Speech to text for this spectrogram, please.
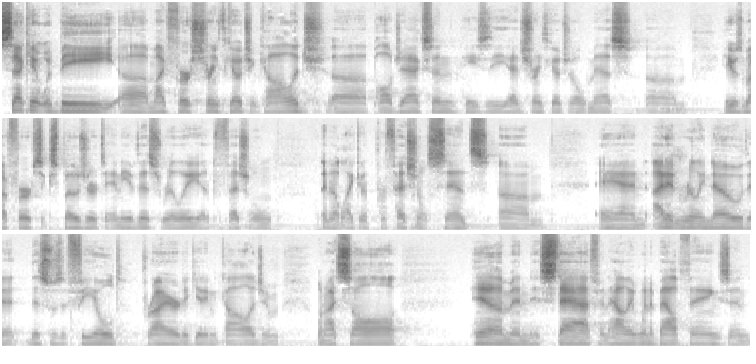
Second would be uh, my first strength coach in college, uh, Paul Jackson. He's the head strength coach at Ole Miss. Um, he was my first exposure to any of this, really, at a professional, in a, like in a professional sense. Um, and I didn't really know that this was a field prior to getting to college. And when I saw him and his staff and how they went about things and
